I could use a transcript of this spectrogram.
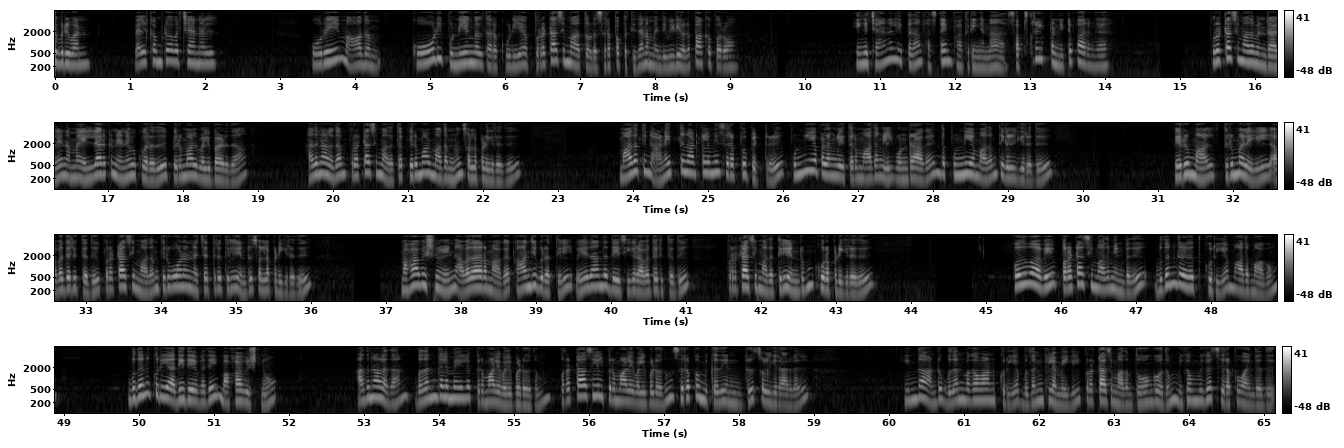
Everyone welcome to our channel ஒரே மாதம் கோடி புண்ணியங்கள் தரக்கூடிய புரட்டாசி மாதத்தோட சிறப்பை பற்றி தான் நம்ம இந்த வீடியோவில் பார்க்க போகிறோம் எங்கள் சேனல் இப்போ தான் ஃபஸ்ட் டைம் பார்க்குறீங்கன்னா சப்ஸ்கிரைப் பண்ணிவிட்டு பாருங்கள் புரட்டாசி மாதம் என்றாலே நம்ம எல்லாருக்கும் நினைவுக்கு வர்றது பெருமாள் வழிபாடு தான். அதனால தான் புரட்டாசி மாதத்தை பெருமாள் மாதம்னு சொல்லப்படுகிறது. மாதத்தின் அனைத்து நாட்களுமே சிறப்பு பெற்று புண்ணிய பலன்களை தரும் மாதங்களில் ஒன்றாக இந்த புண்ணிய மாதம் திகழ்கிறது. பெருமாள் திருமலையில் அவதரித்தது புரட்டாசி மாதம் திருவோண நட்சத்திரத்தில் என்று சொல்லப்படுகிறது. மகாவிஷ்ணுவின் அவதாரமாக காஞ்சிபுரத்தில் வேதாந்த தேசிகர் அவதரித்தது புரட்டாசி மாதத்தில் என்றும் கூறப்படுகிறது. பொதுவாகவே புரட்டாசி மாதம் என்பது புதன் கிரகத்துக்குரிய மாதமாகும். புதனுக்குரிய அதிதேவதை மகாவிஷ்ணு. அதனால தான் புதன்கிழமையில் பெருமாளை வழிபடுவதும் புரட்டாசியில் பெருமாளை வழிபடுவதும் சிறப்பு மிக்கது என்று சொல்கிறார்கள். இந்த ஆண்டு புதன் பகவானுக்குரிய புதன்கிழமையில் புரட்டாசி மாதம் துவங்குவதும் மிக மிக சிறப்பு வாய்ந்தது.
